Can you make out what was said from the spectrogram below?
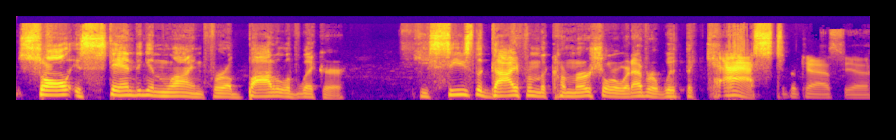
Saul is standing in line for a bottle of liquor. He sees the guy from the commercial or whatever with the cast The cast, yeah.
